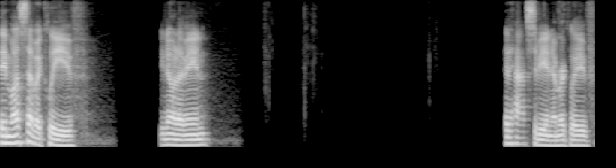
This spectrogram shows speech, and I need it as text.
They must have a cleave. You know what I mean? It has to be an Embercleave.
